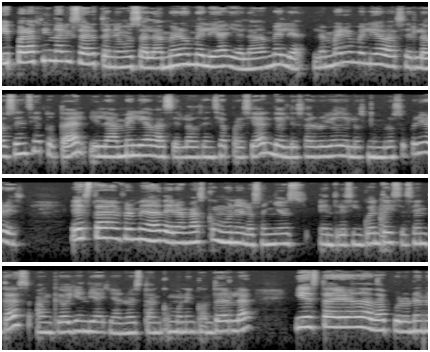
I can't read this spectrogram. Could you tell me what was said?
Y para finalizar tenemos a la meromelia y a la amelia. La meromelia va a ser la ausencia total y la amelia va a ser la ausencia parcial del desarrollo de los miembros superiores. Esta enfermedad era más común en los años entre 50 y 60, aunque hoy en día ya no es tan común encontrarla, y esta era dada por una,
